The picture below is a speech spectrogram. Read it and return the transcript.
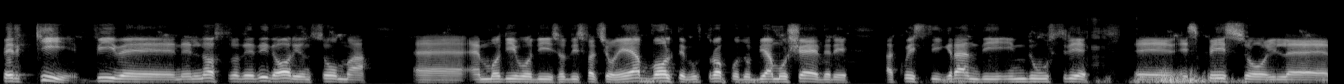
per chi vive nel nostro territorio, insomma, eh, è motivo di soddisfazione. E a volte purtroppo dobbiamo cedere a queste grandi industrie eh, e spesso il,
